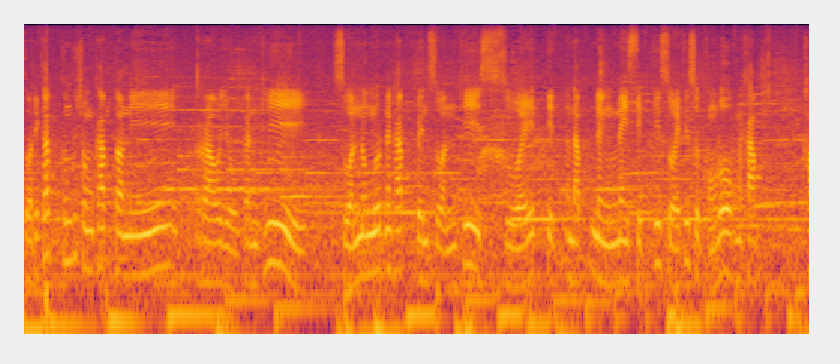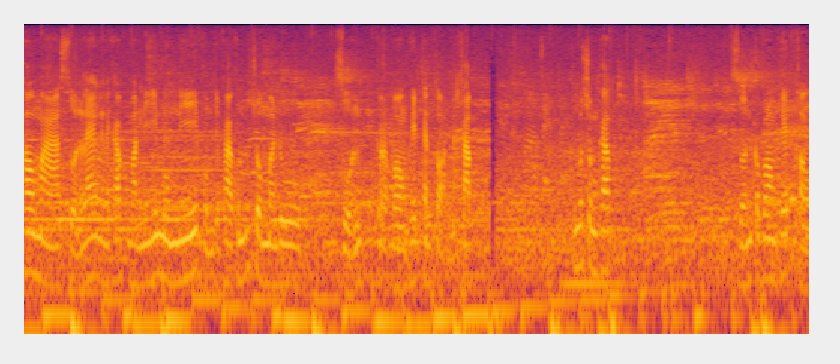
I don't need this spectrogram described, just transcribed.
สวัสดีครับคุณผู้ชมครับตอนนี้เราอยู่กันที่สวนนงนุษนะครับ เป็นสวนที่สวยติดอันดับหนึ่งใน 10 ที่สวยที่สุดของโลกนะครับ เข้ามาสวนแรกเลยนะครับ วันนี้มุมนี้ผมจะพาคุณผู้ชมมาดูสวนกระบองเพชรกันก่อนนะครับ คุณผู้ชมครับสวนกระบองเพชรของ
